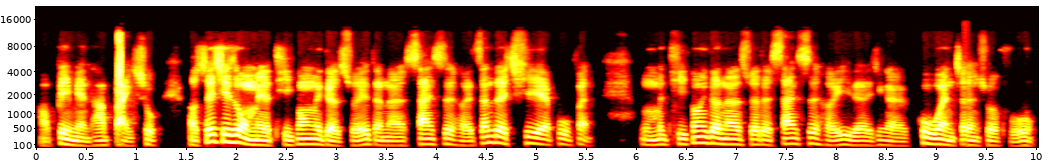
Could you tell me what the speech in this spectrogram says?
好，避免他败诉，啊，所以其实我们也提供那个所谓的呢，三四合，针对企业部分。我们提供一个呢，所谓的三司合一的这个顾问证书服务。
